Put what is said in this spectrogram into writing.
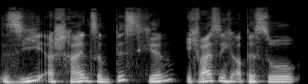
sie erscheint so ein bisschen, ich weiß nicht, ob es so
